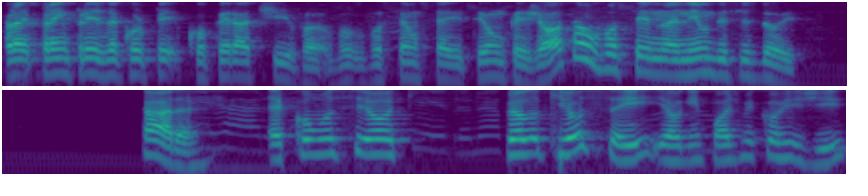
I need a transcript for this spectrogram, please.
para a empresa cooperativa, vo- você é um CLT ou um PJ ou você não é nenhum desses dois? Cara, é como se eu. Pelo que eu sei, e alguém pode me corrigir,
